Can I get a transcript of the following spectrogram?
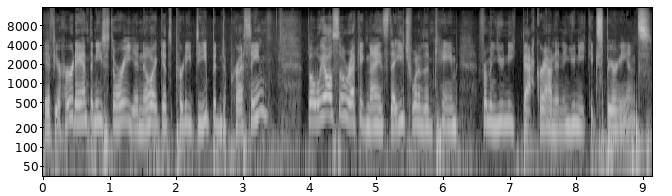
If you heard Anthony's story, you know it gets pretty deep and depressing. But we also recognize that each one of them came from a unique background and a unique experience.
